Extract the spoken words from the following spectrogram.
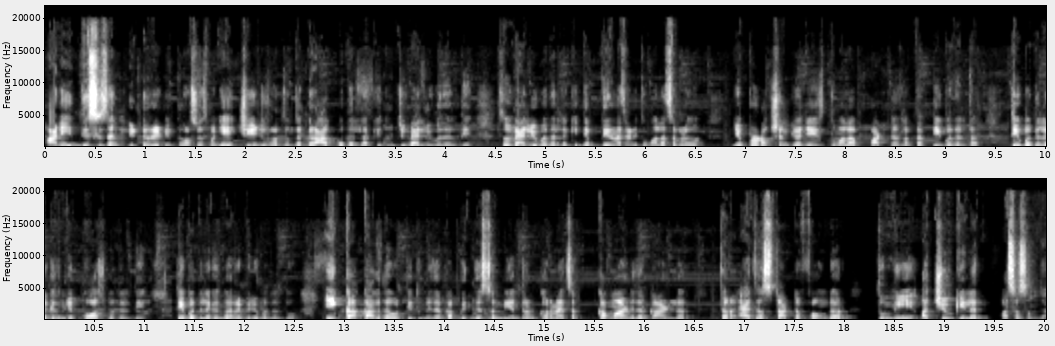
आणि this is an iterative process म्हणजे हे चेंज होत राहतं. तुमचा ग्राहक बदलला की तुमची व्हॅल्यू बदलते. तर व्हॅल्यू बदललं की ते देण्यासाठी तुम्हाला सगळं जे प्रोडक्शन किंवा जे तुम्हाला पार्टनर लागतात ते बदलतात. ते बदललं की तुमची कॉस्ट बदलते. ते बदललं की तुमचा रेव्हेन्यू बदलतो. एका कागदावरती तुम्ही जर का बिझनेसचं नियंत्रण करण्याचं कमांड जर का आणलं तर ॲज अ स्टार्टअप फाउंडर तुम्ही अचीव केलं असं समजा.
